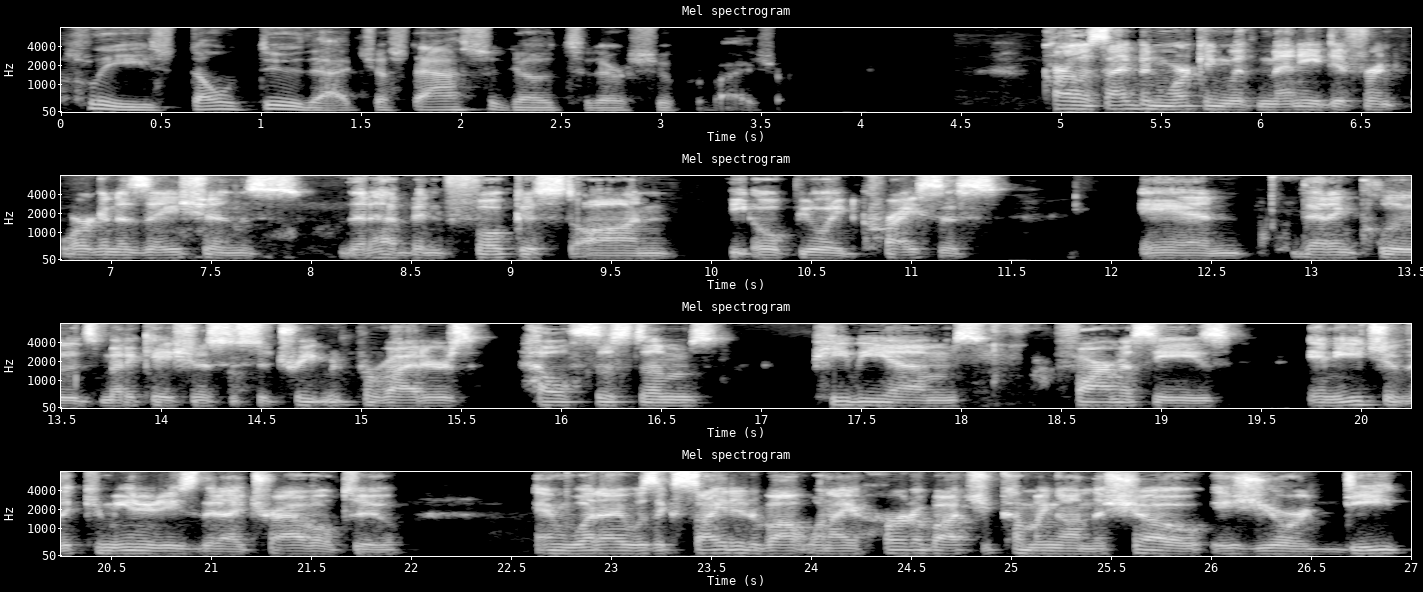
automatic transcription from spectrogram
please don't do that. Just ask to go to their supervisor. Carlos, I've been working with many different organizations that have been focused on the opioid crisis, and that includes medication assisted treatment providers, health systems, PBMs, pharmacies, in each of the communities that I travel to. And what I was excited about when I heard about you coming on the show is your deep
